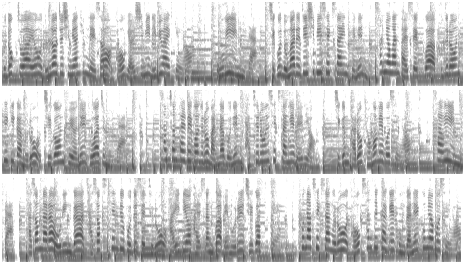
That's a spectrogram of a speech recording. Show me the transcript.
구독, 좋아요 눌러주시면 힘내서 더욱 열심히 리뷰할게요. 5위입니다. 지구 노마르지 12색 사인펜은 선명한 발색과 부드러운 필기감으로 즐거운 표현을 도와줍니다. 3,800원으로 만나보는 다채로운 색상의 매력. 지금 바로 경험해보세요. 4위입니다. 자석나라 올인과 자석 스탠드 보드 세트로 아이디어 발상과 메모를 즐겁게 혼합 색상으로 더욱 산뜻하게 공간을 꾸며보세요.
